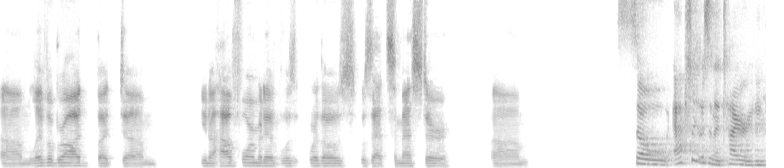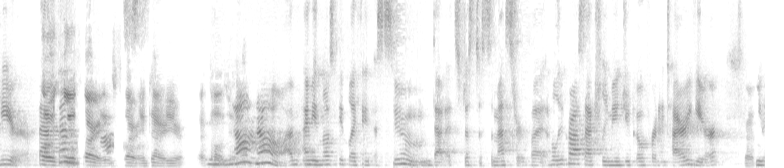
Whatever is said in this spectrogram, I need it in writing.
um, live abroad. But um, you know, how formative was were those? Was that semester? Um, So actually, it was an entire year. Back oh, then, sorry, sorry, entire year. I apologize. No, no. I, I, mean, most people I think assume that it's just a semester, but Holy Cross actually made you go for an entire year. Right. You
